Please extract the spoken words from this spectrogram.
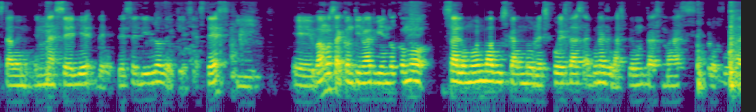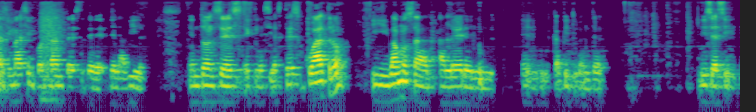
estado en, una serie de, ese libro de Eclesiastés y vamos a continuar viendo cómo Salomón va buscando respuestas a algunas de las preguntas más profundas y más importantes de, de la vida. Entonces, Eclesiastés 4 y vamos a, a leer el, el capítulo entero. Dice así,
